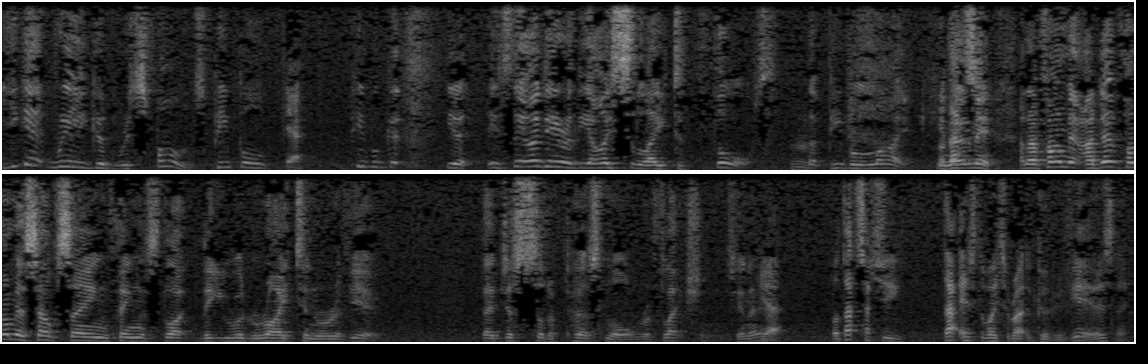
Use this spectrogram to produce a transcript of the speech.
you get really good response. People, Yeah. people get you know, it's the idea of the isolated thought hmm. that people like. You Well, know what I mean? And I find I don't find myself saying things like that you would write in a review. They're just sort of personal reflections, you know. yeah. But that's actually that is the way to write a good review, isn't it?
